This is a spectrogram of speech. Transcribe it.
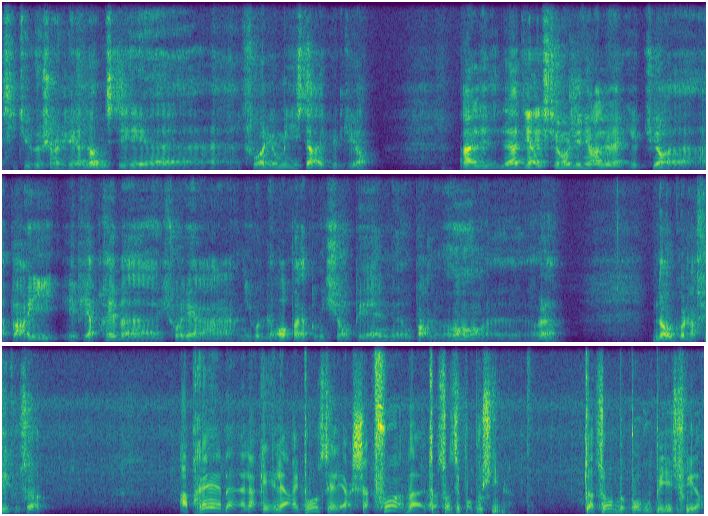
si tu veux changer la donne, c'est euh, faut aller au ministère de l'Agriculture, à la direction générale de l'agriculture euh, à Paris, et puis après, bah, il faut aller au niveau de l'Europe, à la Commission européenne, au Parlement, voilà. Donc on a fait tout ça. Après, bah, la, réponse, elle est à chaque fois, bah, de toute façon, c'est pas possible. De toute façon, on ne peut pas vous payer ce prix-là.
